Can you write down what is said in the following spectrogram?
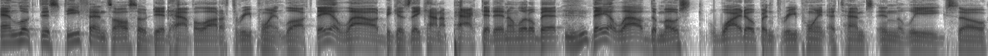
And look, this defense also did have a lot of three point luck. They allowed, because they kind of packed it in a little bit, mm-hmm. they allowed the most wide open three point attempts in the league. So,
